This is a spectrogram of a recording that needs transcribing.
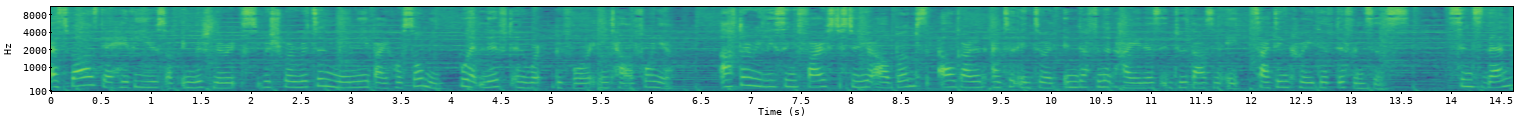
as well as their heavy use of English lyrics, which were written mainly by Hosomi, who had lived and worked before in California. After releasing five studio albums, ELLEGARDEN entered into an indefinite hiatus in 2008, citing creative differences. Since then,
